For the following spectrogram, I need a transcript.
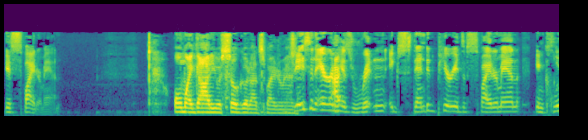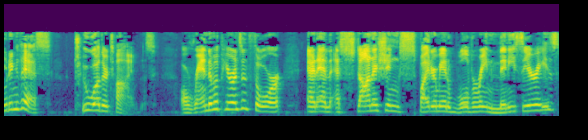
is Spider-Man. Oh my god, he was so good on Spider-Man. Jason Aaron I- has written extended periods of Spider-Man, including this, two other times. A random appearance in Thor and an astonishing Spider-Man Wolverine miniseries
